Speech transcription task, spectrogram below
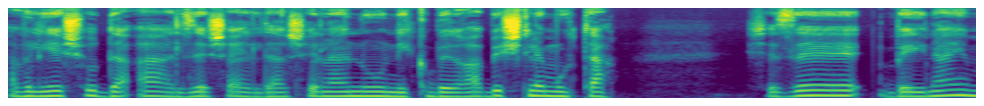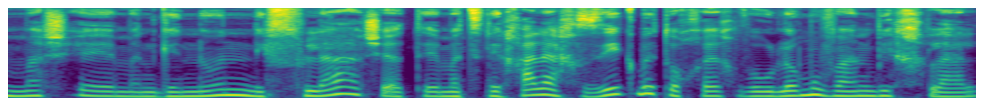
אבל יש הודעה על זה שהילדה שלנו נקברה בשלמותה. שזה בעיניי ממש מנגנון נפלא שאת מצליחה להחזיק בתוכך והוא לא מובן בכלל.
